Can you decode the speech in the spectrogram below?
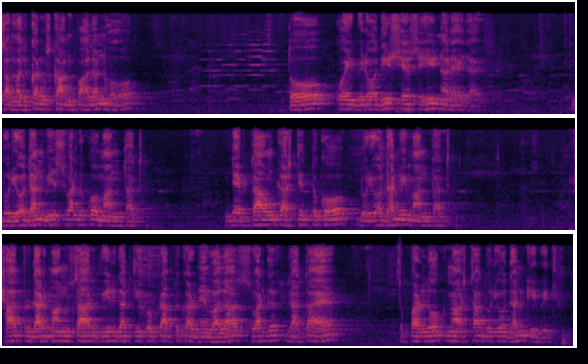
समझकर उसका अनुपालन हो तो कोई विरोधी शेष ही न रह जाए। दुर्योधन भी स्वर्ग को मानता था। देवताओं के अस्तित्व को दुर्योधन भी मानता था। छात्र धर्मानुसार वीर गति को प्राप्त करने वाला स्वर्ग जाता है। तो परलोक में आस्था दुर्योधन की भी थी।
